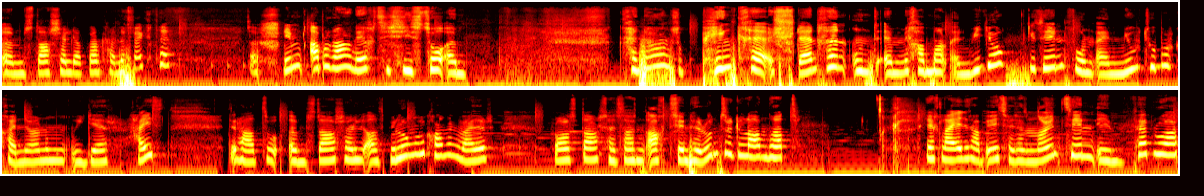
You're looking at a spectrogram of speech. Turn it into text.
ähm, Star Shelly hat gar keine Effekte. Das stimmt aber gar nicht. Sie ist so, ähm, keine Ahnung, so pinke Sternchen. Und ähm, ich habe mal ein Video gesehen von einem YouTuber, keine Ahnung, wie der heißt. Der hat so ähm, Star Shelly als Belohnung bekommen, weil er Brawl Stars 2018 heruntergeladen hat. Ich leider habe eh 2019 im Februar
